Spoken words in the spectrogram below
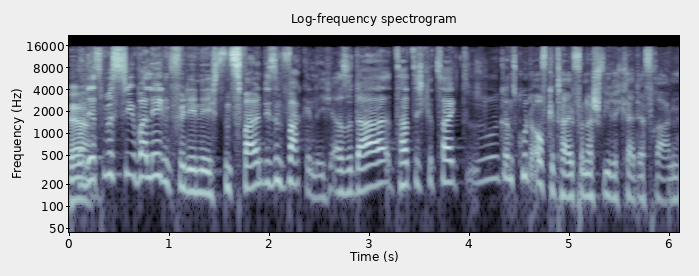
Ja. Und jetzt müsst ihr überlegen für die nächsten zwei und die sind wackelig. Also da hat sich gezeigt, so ganz gut aufgeteilt von der Schwierigkeit der Fragen.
